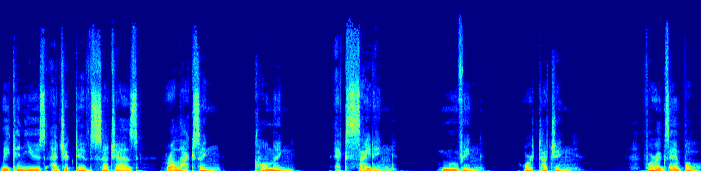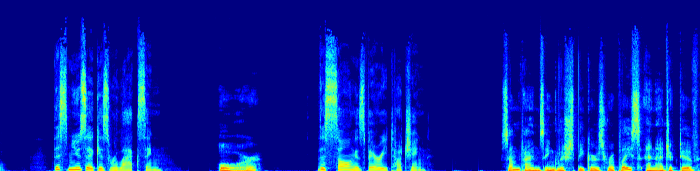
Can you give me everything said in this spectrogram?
we can use adjectives such as relaxing, calming, exciting, moving, or touching. For example, This music is relaxing. or This song is very touching. Sometimes English speakers replace an adjective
